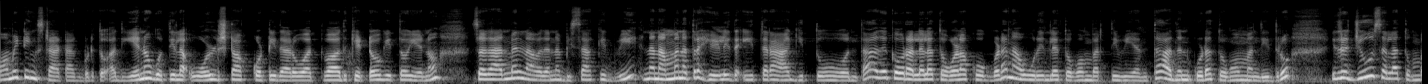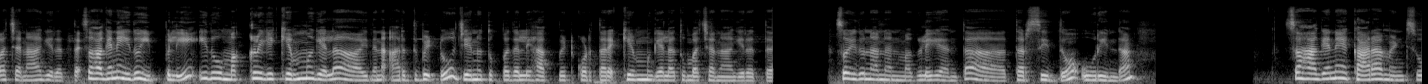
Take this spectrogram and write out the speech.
ವಾಮಿಟಿಂಗ್ ಸ್ಟಾರ್ಟ್ ಆಗಿಬಿಡ್ತು. ಅದು ಏನೋ ಗೊತ್ತಿಲ್ಲ ಓಲ್ಡ್ ಸ್ಟಾಕ್ ಕೊಟ್ಟಿದ್ದಾರೋ ಅಥವಾ ಅದು ಕೆಟ್ಟೋಗಿತ್ತೋ ಏನೋ. ಸೊ ಅದಾದಮೇಲೆ ನಾವು ಅದನ್ನು ಬಿಸಾಕಿದ್ವಿ. ನನ್ನ ಅಮ್ಮನ ಹತ್ರ ಹೇಳಿದೆ ಈ ಥರ ಆಗಿತ್ತು ಅಂತ. ಅದಕ್ಕೆ ಅವ್ರು ಅಲ್ಲೆಲ್ಲ ತೊಗೊಳಕ್ಕೆ ಹೋಗ್ಬೇಡ, ನಾವು ಊರಿಂದಲೇ ತೊಗೊಂಬರ್ತೀವಿ ಅಂತ ಅದನ್ನು ಕೂಡ ತೊಗೊಂಬಂದಿದ್ರು. ಇದರ ಜ್ಯೂಸ್ ಎಲ್ಲ ತುಂಬ ಚೆನ್ನಾಗಿರುತ್ತೆ. ಸೊ ಹಾಗೆಯೇ ಇದು ಇಪ್ಪಲಿ ಇದು ಮಕ್ಕಳಿಗೆ ಕೆಮ್ಮಿಗೆಲ್ಲ ಇದನ್ನು ಅರ್ದ್ಬಿಟ್ಟು ಜೇನುತುಪ್ಪದಲ್ಲಿ ಹಾಕ್ಬಿಟ್ಟು ಕೊಡ್ತಾರೆ. ಕೆಮ್ಮಿಗೆಲ್ಲ ತುಂಬ ಚೆನ್ನಾಗಿರುತ್ತೆ. ಸೊ ಇದು ನಾನು ನನ್ನ ಮಗಳಿಗೆ ಅಂತ ತರಿಸಿದ್ದು ಊರಿಂದ. ಸೊ ಹಾಗೆಯೇ ಖಾರ ಮೆಣಸು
